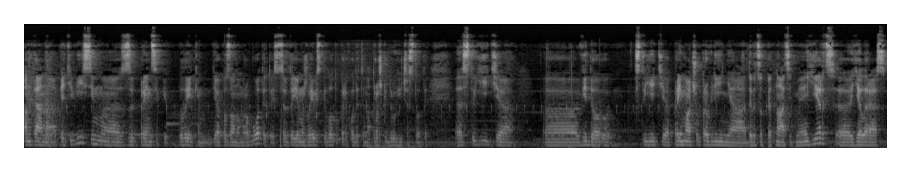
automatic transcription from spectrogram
антенна 5,8 е, з в принципі великим діапазоном роботи, тобто це дає можливість пілоту переходити на трошки другі частоти. Е, Стоїть е, е, відео. Стоїть приймач управління 915 МГц ЄЛРС.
